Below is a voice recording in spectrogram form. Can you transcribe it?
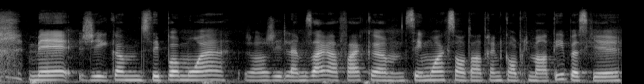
Mais j'ai comme, c'est pas moi. Genre, j'ai de la misère à faire comme, c'est moi qui sont en train de complimenter parce que, tu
